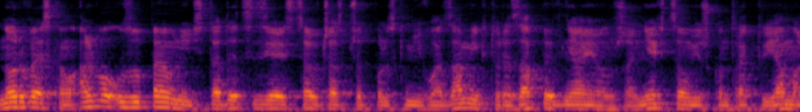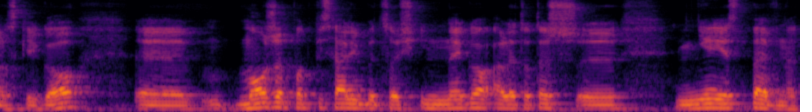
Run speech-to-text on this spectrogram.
norweską albo uzupełnić. Ta decyzja jest cały czas przed polskimi władzami, które zapewniają, że nie chcą już kontraktu jamalskiego. E, może podpisaliby coś innego, ale to też nie jest pewne.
